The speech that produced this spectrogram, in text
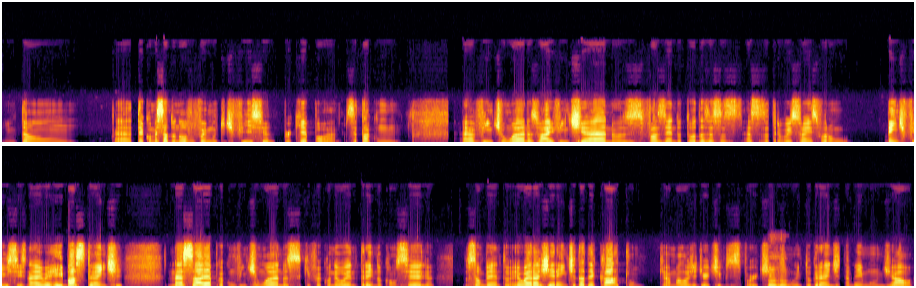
Então, é, ter começado novo foi muito difícil, porque, porra, você tá com é, 21 anos, vai, 20 anos, fazendo todas essas, essas atribuições foram bem difíceis, né? Eu errei bastante nessa época com 21 anos, que foi quando eu entrei no conselho do São Bento, eu era gerente da Decathlon, que é uma loja de artigos esportivos uhum. muito grande, também mundial.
